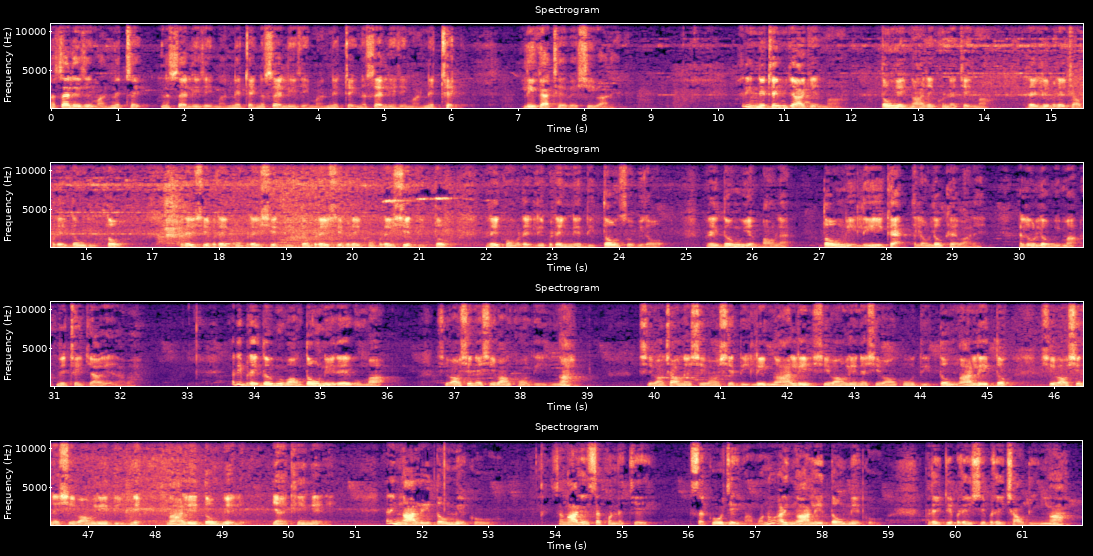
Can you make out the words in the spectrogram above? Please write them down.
24ချိန်မှာနှစ်ထိတ်24ချိန်မှာနှစ်ထိတ်24ချိန်မှာနှစ်ထိတ်24ချိန်မှာနှစ်ထိတ်လေးကတ်သေးပဲရှိပါတယ်အဲ့ဒီနှစ်ထိတ်မကြခင်မှာ3ချိန်5ချိန်9ချိန်မှာပရိတ်4ပရိတ်6ပရိတ်3ဒီ3ပရိတ်8ပရိတ်9ပရိတ်8ဒီ3ပရိတ်8ပရိတ်9ပရိတ်8ဒီ3ပရိတ်9ပရိတ်4ပရိတ်2ဒီ3ဆိုပြီးတော့ပရိတ်3ခုရဲ့ပေါင်းလိုက်3နေ4ကတ်အလုံးလောက်ခဲ့ပါတယ် အဲ့လိုလုပ်ပြီးမှနှစ်ထိတ်ကြခဲ့တာပါအဲ့ဒီပရိတ်3ခုပေါင်း3နေတဲ့ကူမှရှေးပေါင်း8နဲ့ရှေးပေါင်း9ဒီ9ရှေးပေါင်း6နဲ့ရှေးပေါင်း8ဒီ4 5 4ရှေးပေါင်း4နဲ့ရှေးပေါင်း9ဒီ3 5 4 3ရှေးပေါင်း8နဲ့ရှေးပေါင်း4ဒီ2 5 4 3 2လို့ပြန်ခင်းခဲ့တယ်အဲ့ဒီ5 4 3 2ကို15ချိန်18ချိန်19ချိန်မှာပေါ့နော်အဲ့ဒီ5 4 3 2ကို ပရိတ်1ပရိတ်8ပရိတ်6ဒီ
